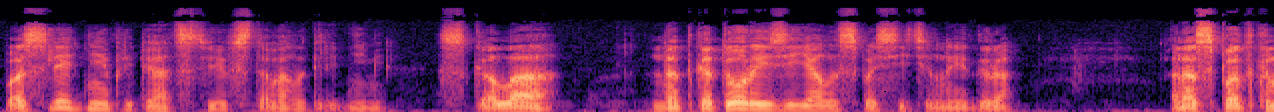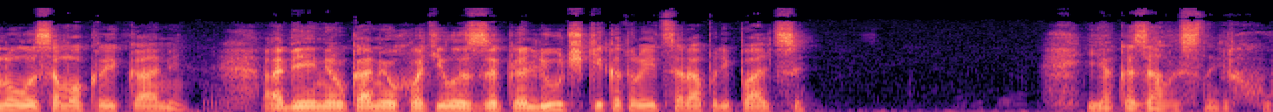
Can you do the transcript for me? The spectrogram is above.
Последнее препятствие вставало перед ними — скала, над которой зияла спасительная дыра. Она споткнулась о мокрый камень, обеими руками ухватилась за колючки, которые царапали пальцы, и оказалась наверху.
